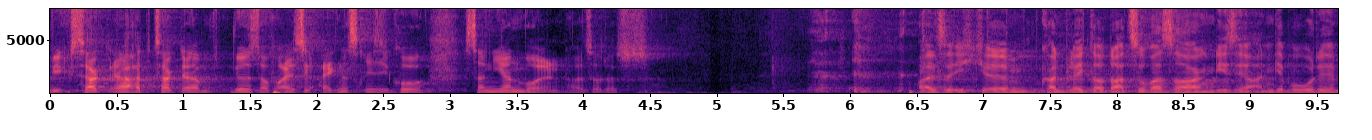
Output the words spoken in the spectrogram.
wie gesagt, er hat gesagt, er würde es auf eigenes Risiko sanieren wollen. Also das also ich ähm, kann vielleicht auch dazu was sagen. Diese Angebote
